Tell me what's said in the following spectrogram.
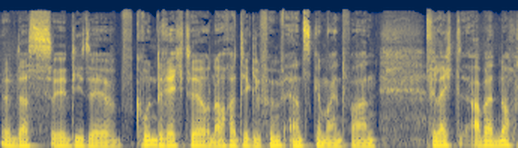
äh, dass äh, diese Grundrechte und auch Artikel 5 ernst gemeint waren. Vielleicht aber noch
